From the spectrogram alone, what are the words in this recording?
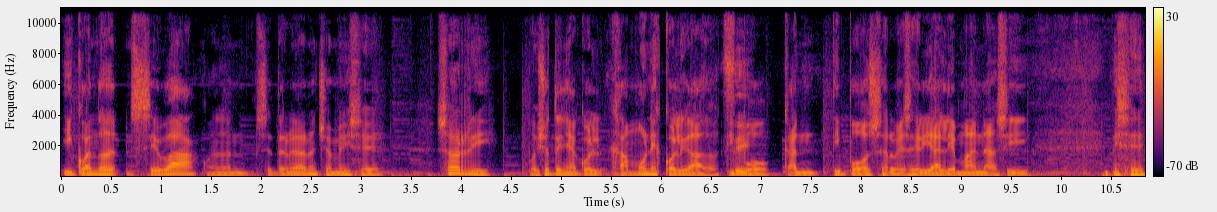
Y cuando se va, cuando se termina la noche, me dice, sorry, pues yo tenía col- jamones colgados, Sí. tipo, can- tipo cervecería alemana, así. Me dice,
